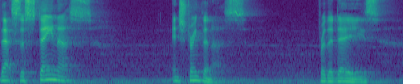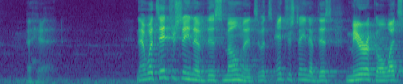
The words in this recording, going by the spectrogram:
that sustain us and strengthen us for the days ahead. Now, what's interesting of this moment, what's interesting of this miracle, what's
